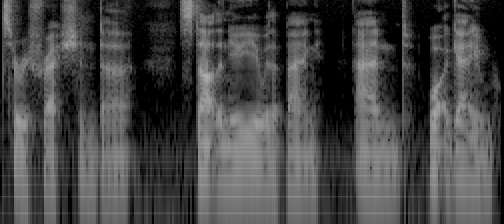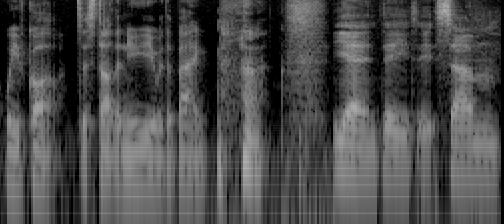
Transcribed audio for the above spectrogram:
to refresh and uh, start the new year with a bang. And what a game we've got to start the new year with a bang. Yeah, indeed. It's um,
